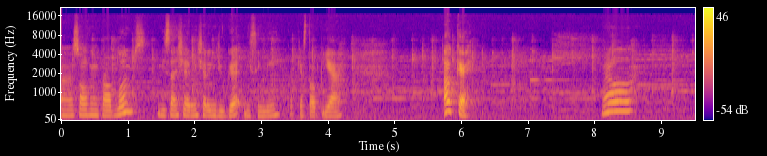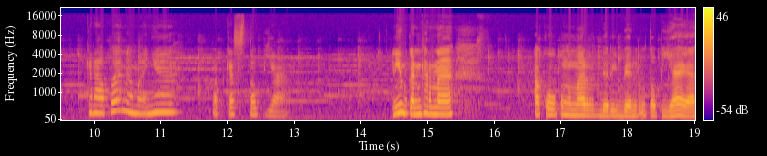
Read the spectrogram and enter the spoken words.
uh, solving problems bisa sharing-sharing juga di sini podcast Topia. Oke. Okay. Well, kenapa namanya podcast Topia? Ini bukan karena aku penggemar dari band Utopia ya.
